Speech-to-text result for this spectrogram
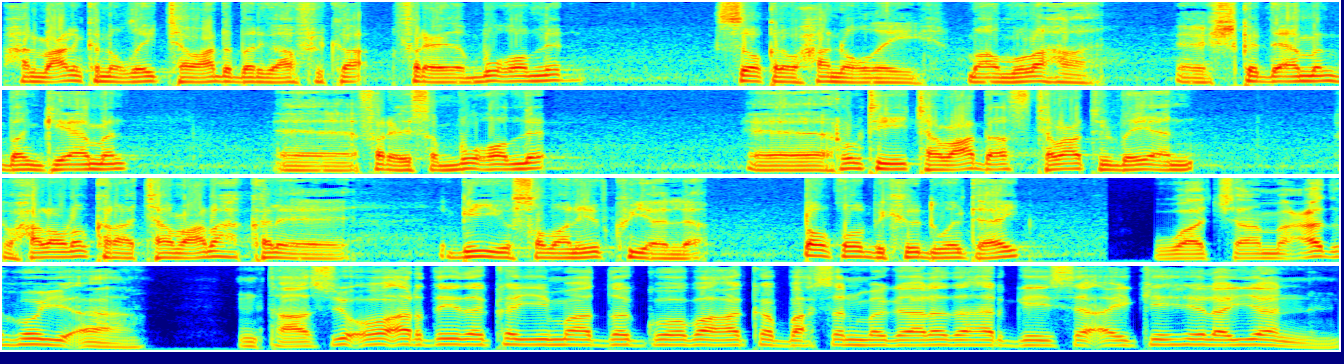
waxaan macalin noqday jaamacadda bariga africa farceeda buuqoodle sidoo kale waxaa noqday maamulaha shirkadda amal banki amal farciisa buuqoodle runtii jaamacaddaas jaamacatulbayaan waxaa la odhan karaa jaamacadaha kale geyiga soomaaliyeed ku yaalla dhowr qodob bay kaga duwan tahay. Waa jaamacad hoy ah. Taasi oo ardayda ka yimaada goobaha ka baxsan magaalada hargeysa ay ka helayaan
